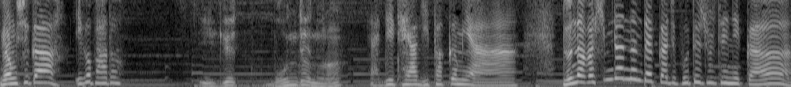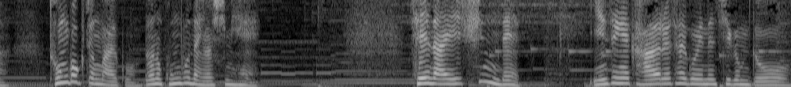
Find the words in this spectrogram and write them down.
명식아, 이거 받아. 이게 뭔데 누나? 야, 네 대학 입학금이야. 누나가 힘닿는 데까지 보태줄 테니까 돈 걱정 말고 너는 공부나 열심히 해. 제 나이 쉰넷. 인생의 가을을 살고 있는 지금도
